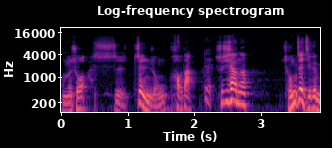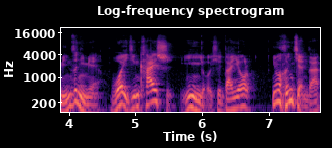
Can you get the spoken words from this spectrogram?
我们说是阵容浩大，对，实际上呢，从这几个名字里面，我已经开始隐隐有一些担忧了，因为很简单。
